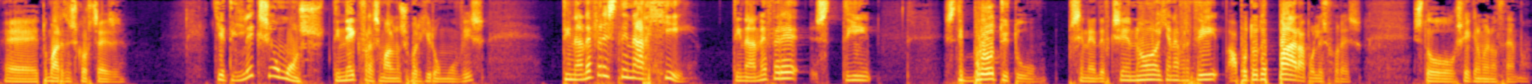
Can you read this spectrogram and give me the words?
ε, του Μάρτιν Σκορσέζε. Και τη λέξη όμως, την έκφραση μάλλον super hero movies, την ανέφερε στην αρχή. Την ανέφερε στη, στην πρώτη του συνέντευξη, ενώ έχει αναφερθεί από τότε πάρα πολλές φορές στο συγκεκριμένο θέμα.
